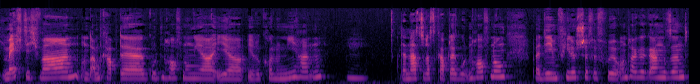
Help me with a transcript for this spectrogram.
mächtig waren und am Kap der Guten Hoffnung ja ihr, ihre Kolonie hatten. Dann hast du das Kap der Guten Hoffnung, bei dem viele Schiffe früher untergegangen sind.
